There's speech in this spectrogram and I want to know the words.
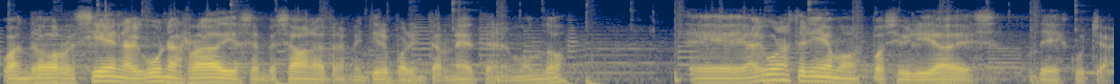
cuando recién algunas radios empezaban a transmitir por Internet en el mundo, eh, algunos teníamos posibilidades de escuchar.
